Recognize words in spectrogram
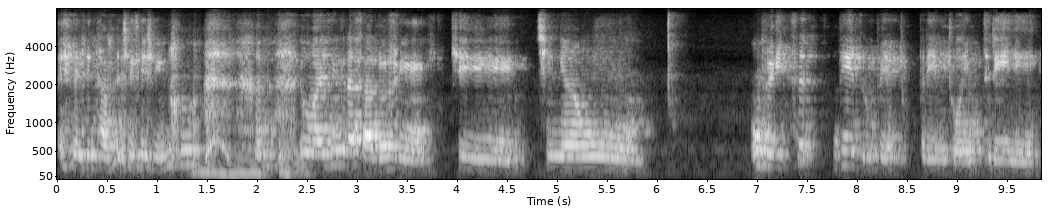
ele estava dirigindo. O mais engraçado, assim, que tinha um, um vidro preto, preto entre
